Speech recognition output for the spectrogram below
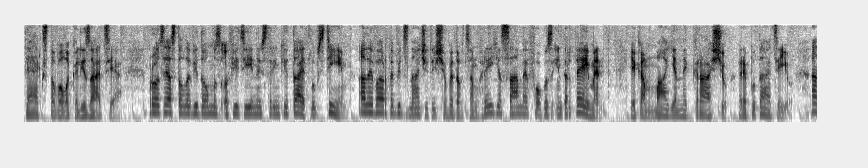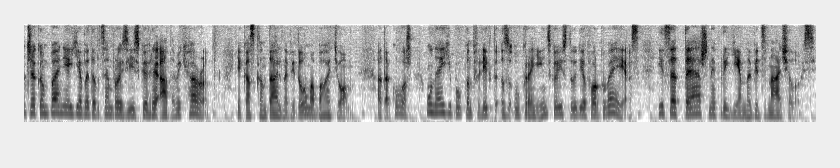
текстова локалізація. Про це стало відомо з офіційної сторінки тайтлу в Steam, але варто відзначити, що видавцем гри є саме Focus Entertainment, яка має не кращу репутацію, адже компанія є видавцем російської гри Atomic Heart, яка скандально відома багатьом. А також у неї був конфлікт з українською студією Forkwares, і це теж неприємно відзначилось.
